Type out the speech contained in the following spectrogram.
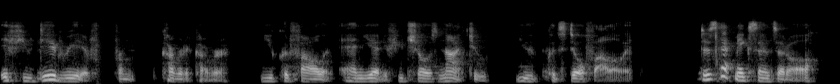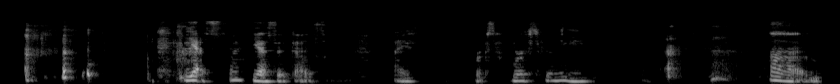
if you did read it from cover to cover, you could follow it. And yet, if you chose not to, you could still follow it. Does that make sense at all? yes, yes, it does. I works works for me. Um,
